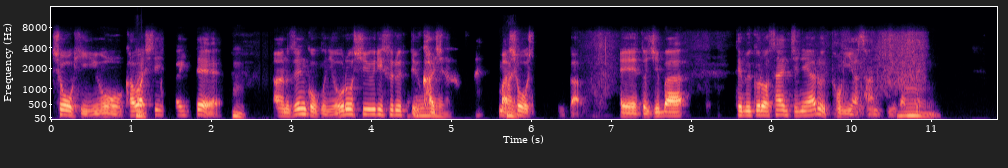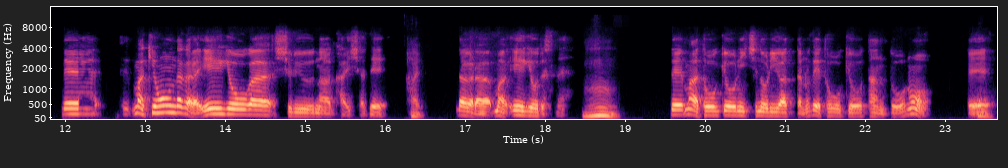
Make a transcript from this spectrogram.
商品を買わしていただいて、はいうん、あの、全国に卸売するっていう会社なんですね。まあ、商社というか、はい、えっ、ー、と、地場、手袋産地にある問屋さんっていうかね。うん、で、まあ、基本だから営業が主流な会社で、はい。だから、まあ、営業ですね。うん。で、まあ、東京に地乗りがあったので、東京担当の、え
